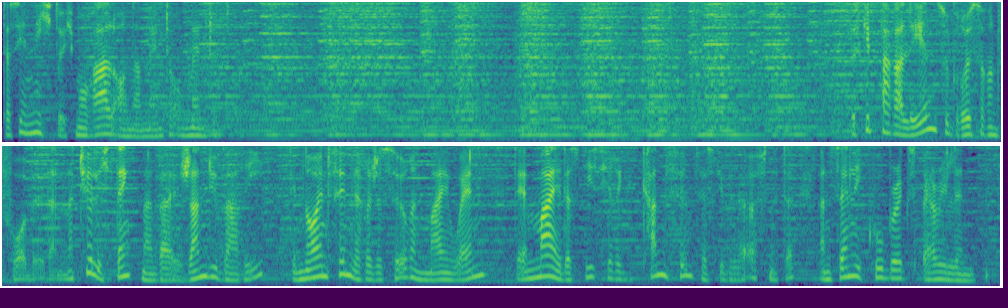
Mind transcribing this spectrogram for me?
das hier nicht durch Moralornamente ummäntelt wird. Es gibt Parallelen zu größeren Vorbildern. Natürlich denkt man bei Jeanne du Barry, dem neuen Film der Regisseurin Mai Wen, der im Mai das diesjährige Cannes Filmfestival eröffnete, an Stanley Kubricks Barry Lyndon.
